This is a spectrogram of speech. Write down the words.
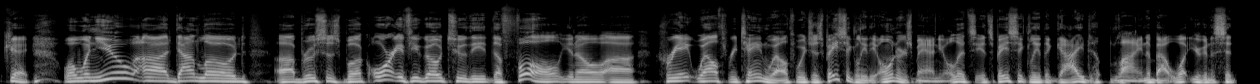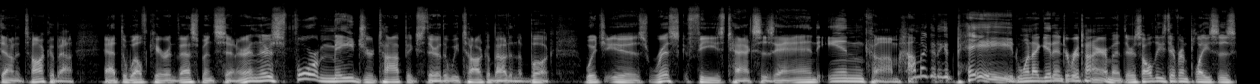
okay. Well, when you uh, download uh, Bruce's book, or if you go to the the full, you know, uh, create wealth, retain wealth, which is basically the owner's manual. It's it's basically the guideline about what you're going to sit down and talk about at the Wealth Care Investment Center. And there's four major topics there that we talk about in the book, which is risk, fees, taxes, and income. How am I going to get paid when I get into retirement? There's all these different places.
